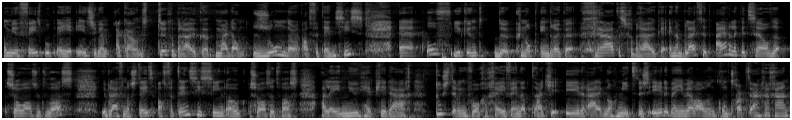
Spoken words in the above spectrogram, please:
om je Facebook en je Instagram account te gebruiken, maar dan zonder advertenties. Uh, of je kunt de knop indrukken gratis gebruiken en dan blijft het eigenlijk hetzelfde zoals het was. Je blijft nog steeds advertenties zien ook zoals het was. Alleen nu heb je daar toestemming voor gegeven. En dat had je eerder eigenlijk nog niet. Dus eerder ben je wel al een contract aangegaan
